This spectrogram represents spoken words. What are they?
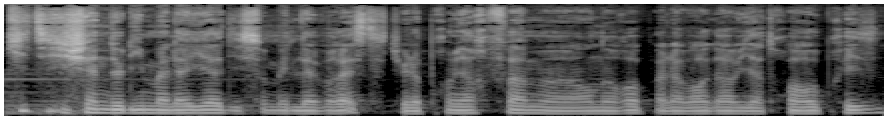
Dit chaîne de l'Himalaya dit sommet de l'Everest. Tu es la première femme en Europe à l'avoir gravi à trois reprises?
